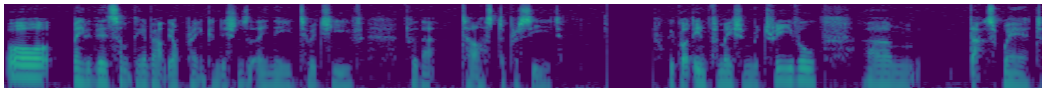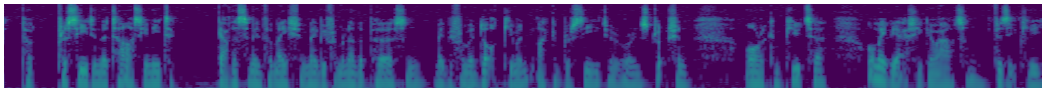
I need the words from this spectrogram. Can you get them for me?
or maybe there's something about the operating conditions that they need to achieve for that task to proceed. We've got information retrieval. Um, that's where to proceed in the task you need to gather some information maybe from another person, maybe from a document like a procedure or instruction or a computer, or maybe actually go out and physically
